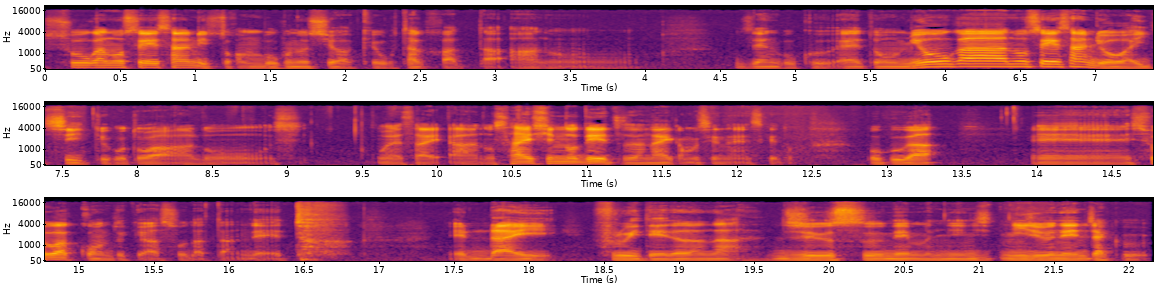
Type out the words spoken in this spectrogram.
生姜の生産率とかも僕の市は結構高かった。あの全国えっ、ー、とみょうがの生産量は1位っていうことはあのごめんなさい。あの最新のデータじゃないかもしれないですけど僕がえー、小学校の時はそうだったんでえっと えらい古いデータだな。十数年20年弱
